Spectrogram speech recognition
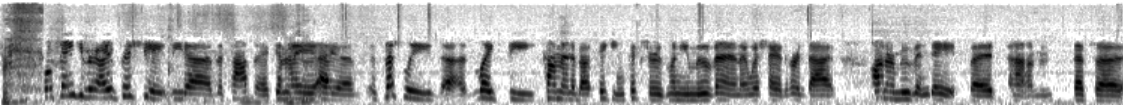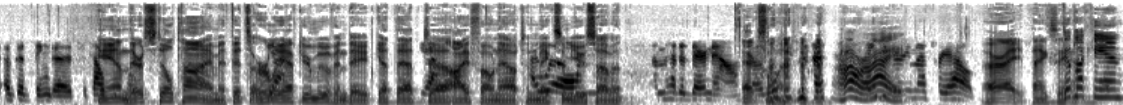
well, thank you very. I appreciate the uh, the topic, and I, I uh, especially uh, like the comment about taking pictures when you move in. I wish I had heard that on our move-in date, but um, that's a, a good thing to, to tell And people. there's still time. If it's early Yeah. after your move-in date, get that Yeah. uh, iPhone out and I make some use of it. I'm headed there now. so- Excellent. All Thank you very much for your help. All right. Thanks, Ann. Good luck, Ann.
